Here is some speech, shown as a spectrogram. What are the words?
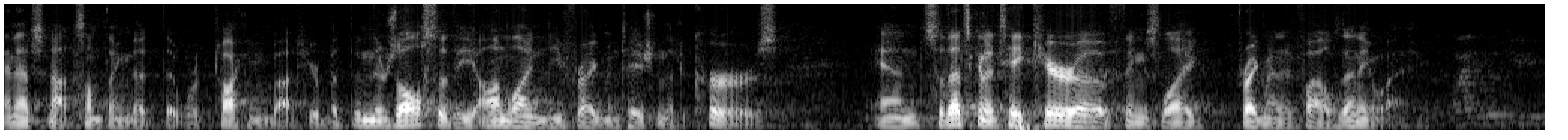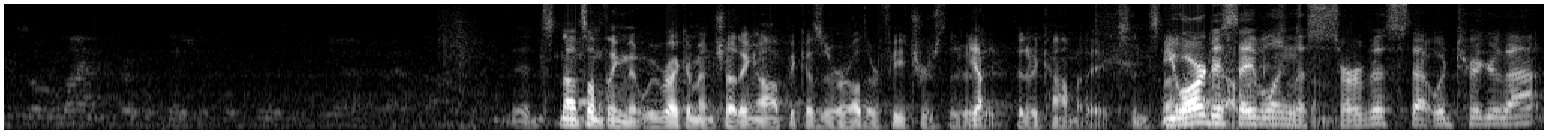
And that's not something that, that we're talking about here. But then there's also the online defragmentation that occurs. And so that's going to take care of things like fragmented files anyway. Why would you use online fragmentation for full VDI? You have It's not something that we recommend shutting off because there are other features that Yep. it, that accommodates. You are the disabling the service that would trigger that,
